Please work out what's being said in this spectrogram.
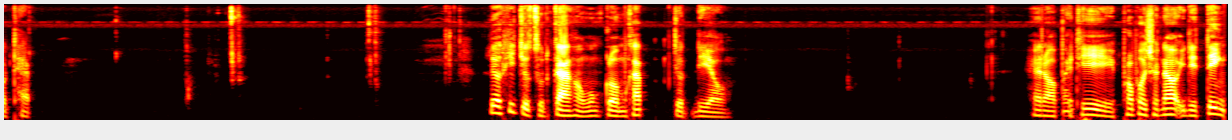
กดแท็บ เลือกที่จุดศูนย์กลางของวงกลมครับ จุดเดียว ให้เราไปที่ proportional editing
